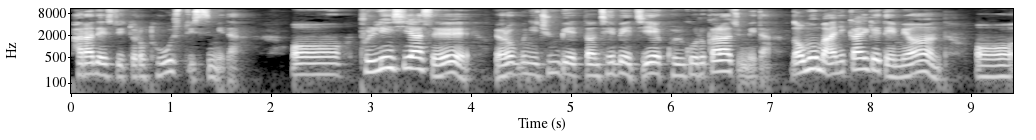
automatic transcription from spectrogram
발아될 수 있도록 도울 수도 있습니다. 어, 불린 씨앗을 여러분이 준비했던 재배지에 골고루 깔아줍니다. 너무 많이 깔게 되면 어,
